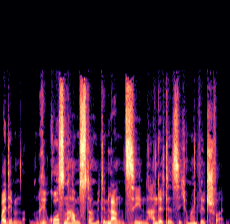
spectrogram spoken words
bei dem großen Hamster mit den langen Zähnen handelte es sich um ein Wildschwein.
